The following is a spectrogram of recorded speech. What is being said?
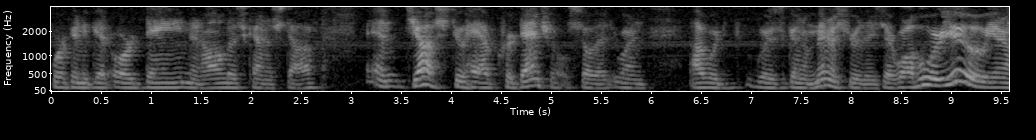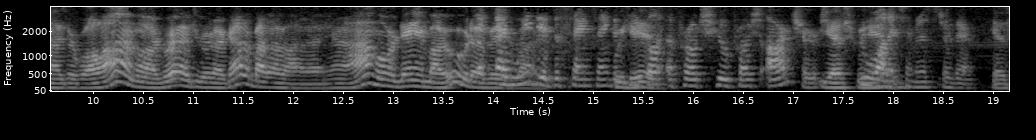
working to get ordained and all this kind of stuff, and just to have credentials so that when I would was going to minister. They said, "Well, who are you?" You know, I said, "Well, I'm a graduate. I got about a, you know, I'm ordained by have been." And we did the same thing to We people did. approach who approached our church Yes, we who did. wanted to minister there. Yes,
